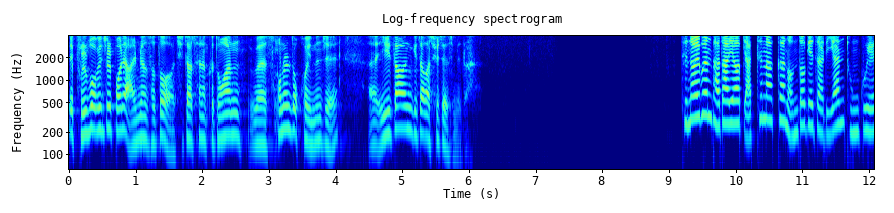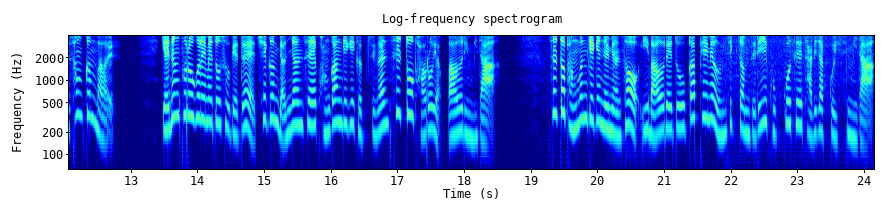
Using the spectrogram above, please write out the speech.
이 불법인 줄 뻔히 알면서도 지자체는 그동안 왜 손을 놓고 있는지 이다은 기자가 취재했습니다. 드넓은 바다 옆 야트막한 언덕에 자리한 동구의 성끝마을. 예능 프로그램에도 소개돼 최근 몇 년 새 관광객이 급증한 슬도 바로 옆 마을입니다. 슬도 방문객이 늘면서 이 마을에도 카페며 음식점들이 곳곳에 자리 잡고 있습니다.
